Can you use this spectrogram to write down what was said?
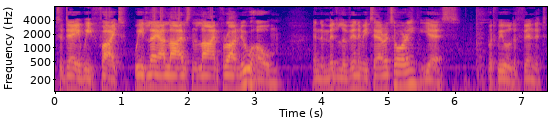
Today we fight. We lay our lives in the line for our new home. In the middle of enemy territory? Yes. But we will defend it.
